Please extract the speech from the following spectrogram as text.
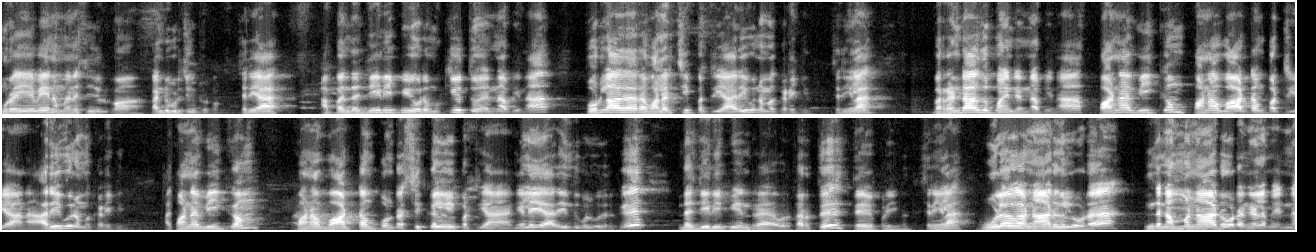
முறையவே நம்ம என்ன செஞ்சுருக்கோம்? கண்டுபிடிச்சிக்கிட்டு இருக்கோம். சரியா? அப்போ இந்த ஜிடிபியோட முக்கியத்துவம் என்ன அப்படின்னா பொருளாதார வளர்ச்சி பற்றிய அறிவு நமக்கு கிடைக்குது. சரிங்களா? இப்போ ரெண்டாவது பாயிண்ட் என்ன அப்படின்னா பண வீக்கம் பண வாட்டம் பற்றியான அறிவு நமக்கு கிடைக்குது. பண வீக்கம் பண வாட்டம் போன்ற சிக்கல்கள் பற்றிய நிலையை அறிந்து கொள்வதற்கு இந்த ஜிடிபி என்ற ஒரு கருத்து தேவைப்படுகிறது. சரிங்களா? உலக நாடுகளோட இந்த நம்ம நாடோட நிலைமை என்ன?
